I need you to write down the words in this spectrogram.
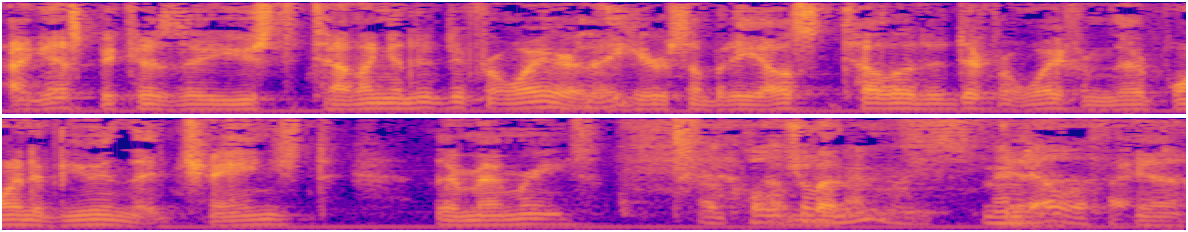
I guess because they're used to telling it a different way, or they hear somebody else tell it a different way from their point of view, and they've changed their memories. Of cultural But- memories, Mandela yeah, effect. Yeah,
